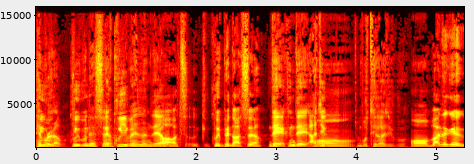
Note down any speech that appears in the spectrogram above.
해보려고. 구입, 구입은 했어요? 네, 구입을 했는데요. 아, 구입해 놨어요? 네, 근데 아직 어. 못 해가지고. 어, 만약에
